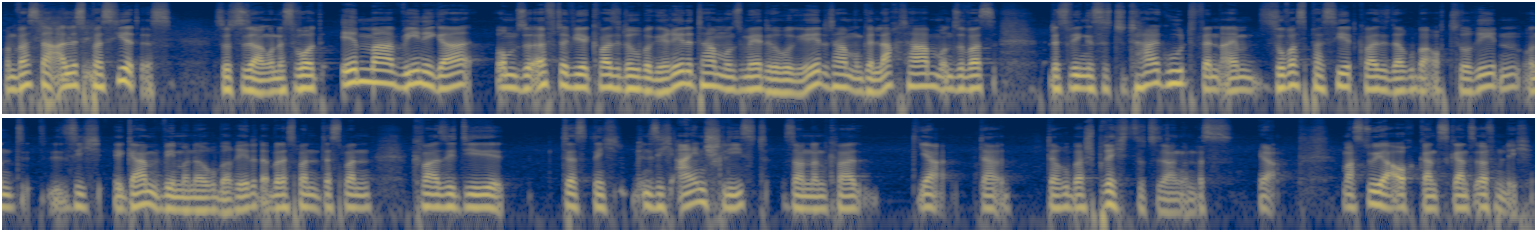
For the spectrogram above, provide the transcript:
und was da alles passiert ist, sozusagen. Und es wurde immer weniger, umso öfter wir quasi darüber geredet haben, umso mehr darüber geredet haben und gelacht haben und sowas. Deswegen ist es total gut, wenn einem sowas passiert, quasi darüber auch zu reden und sich, egal mit wem man darüber redet, aber dass man, dass man quasi die, das nicht in sich einschließt, sondern quasi, ja, da, darüber spricht sozusagen. Und das, ja, machst du ja auch ganz, ganz öffentlich.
